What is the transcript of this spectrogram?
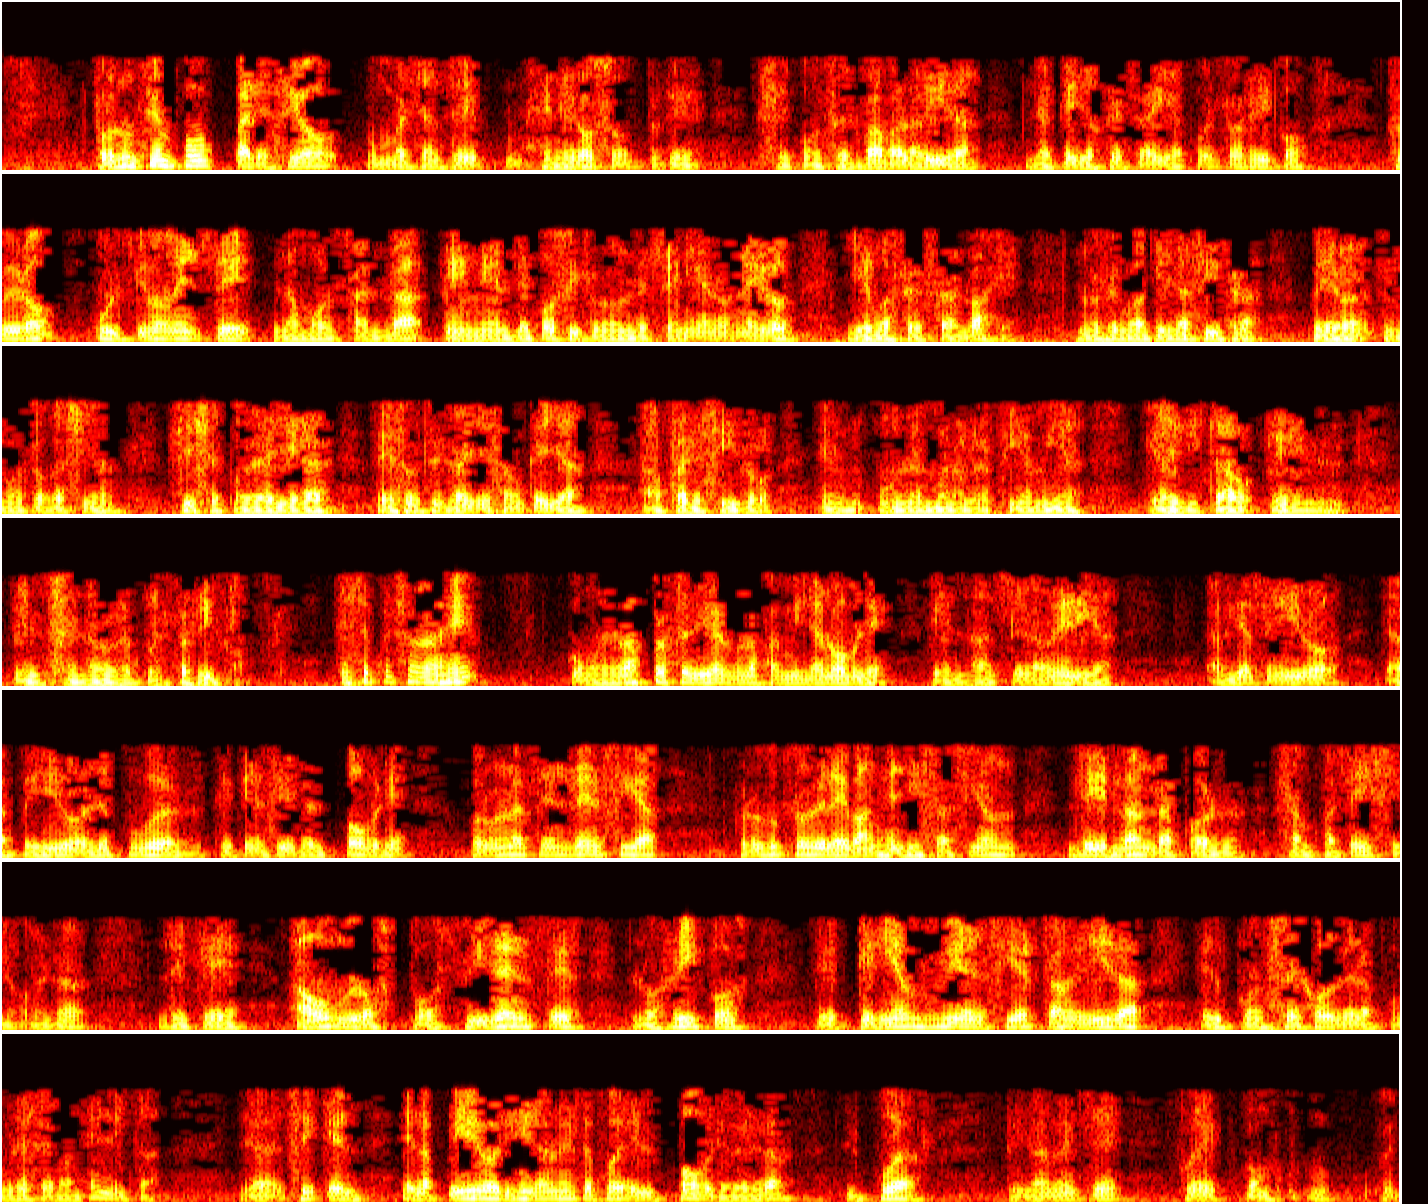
Por un tiempo pareció un marchante generoso porque se conservaba la vida de aquellos que traía a Puerto Rico, pero últimamente la mortandad en el depósito donde tenían los negros llegó a ser salvaje. No tengo aquí la cifra, pero en otra ocasión sí se podrá llegar a esos detalles, aunque ya ha aparecido en una monografía mía que ha editado el el Senado de Puerto Rico. Ese personaje, como además procedía de una familia noble, que en la Alta Media había tenido el apellido de Puer, que quiere decir el pobre, por una tendencia producto de la evangelización de Irlanda por San Patricio, ¿verdad? De que aún los postridentes, los ricos, eh, querían vivir en cierta medida el consejo de la pobreza evangélica Así que el, el apellido originalmente fue el pobre, ¿verdad? El pueblo. Finalmente fue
